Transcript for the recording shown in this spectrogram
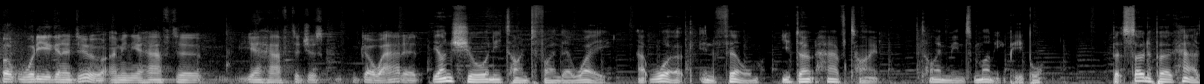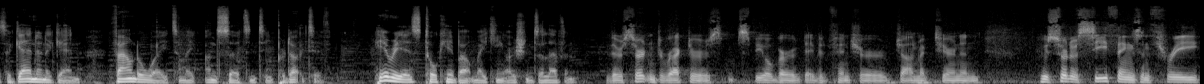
but what are you going to do? I mean, you have to you have to just go at it. The unsure need time to find their way. At work, in film, you don't have time. Time means money, people. But Soderbergh has, again and again, found a way to make uncertainty productive. Here he is talking about making Ocean's Eleven. There are certain directors, Spielberg, David Fincher, John McTiernan, who sort of see things in three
